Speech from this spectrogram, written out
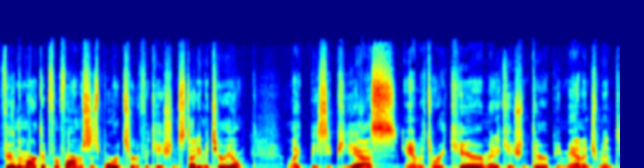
If you're in the market for pharmacist board certification study material like BCPS, ambulatory care, medication therapy management,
